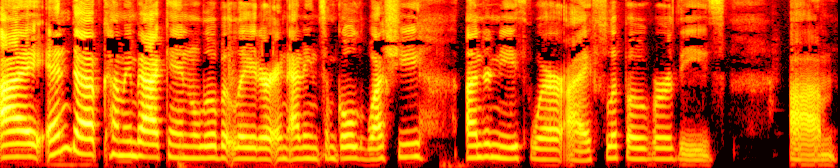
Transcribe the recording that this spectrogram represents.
I end up coming back in a little bit later and adding some gold washi underneath where I flip over these um,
